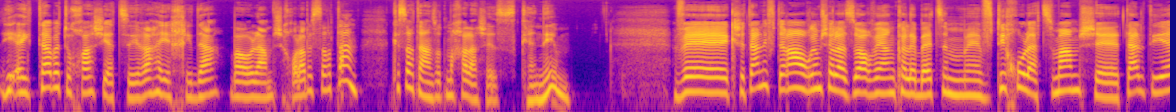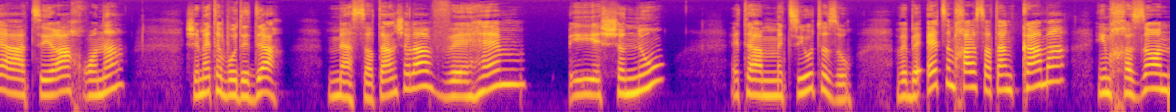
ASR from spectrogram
היא הייתה בטוחה שהיא הצעירה היחידה בעולם שחולה בסרטן, כי סרטן זאת מחלה של זקנים. וכשטל נפטרה, ההורים שלה, זוהר ויאנקלה, בעצם הבטיחו לעצמם שטל תהיה הצעירה האחרונה שמתה בודדה מהסרטן שלה, והם ישנו את המציאות הזו. ובעצם חל הסרטן קמה עם חזון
